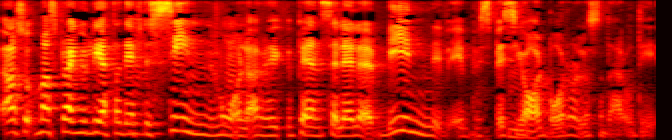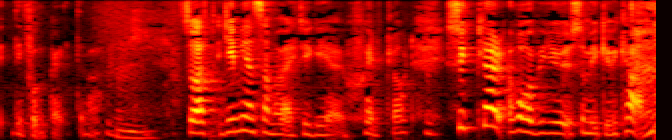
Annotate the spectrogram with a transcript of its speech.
alltså, man sprang och letade efter sin målarpensel eller min eh, specialborr eller sånt där och det, det funkar inte. Va? Så att gemensamma verktyg är självklart. Cyklar har vi ju så mycket vi kan,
